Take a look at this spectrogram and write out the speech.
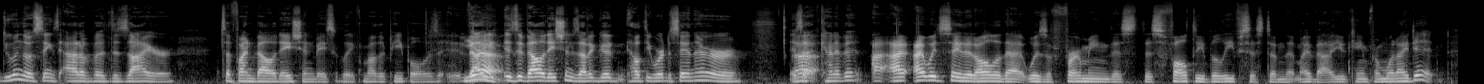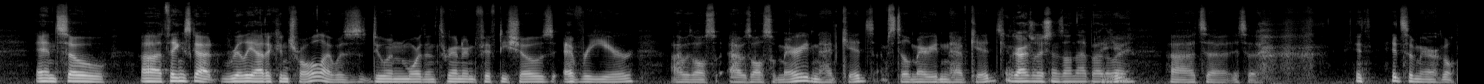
doing those things out of a desire to find validation, basically from other people. Is it value, Yeah. Is it validation? Is that a good healthy word to say in there, or is Uh, that kind of it? I, I I would say that all of that was affirming this this faulty belief system that my value came from what I did, and so uh, things got really out of control. I was doing more than 350 shows every year. I was also I was also married and had kids. I'm still married and have kids. Congratulations on that, by Thank the you. way. Uh, it's a it's a it's, it's a miracle.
